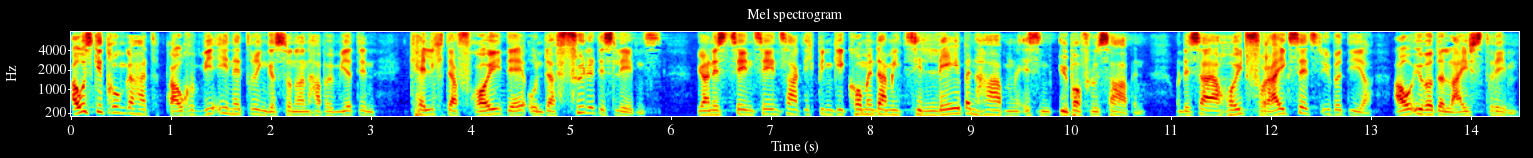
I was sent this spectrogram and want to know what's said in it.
ausgetrunken hat, brauchen wir ihn nicht trinken, sondern haben wir den Kelch der Freude und der Fülle des Lebens. Johannes 10, 10 sagt, ich bin gekommen, damit sie Leben haben, es im Überfluss haben. Und das sei er heute freigesetzt über dir, auch über den Livestream.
